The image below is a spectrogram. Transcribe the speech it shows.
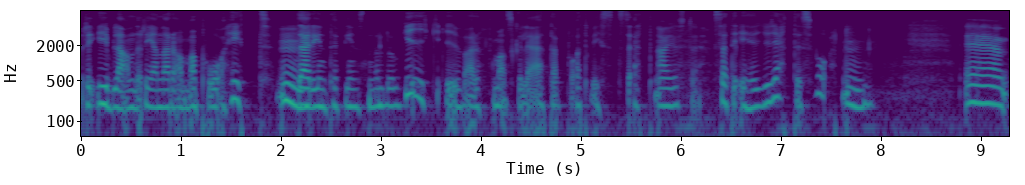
ibland rena rama påhitt. Mm. Där det inte finns någon logik i varför man skulle äta på ett visst sätt. Ja. Så det är ju jättesvårt. Mm. Eh,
